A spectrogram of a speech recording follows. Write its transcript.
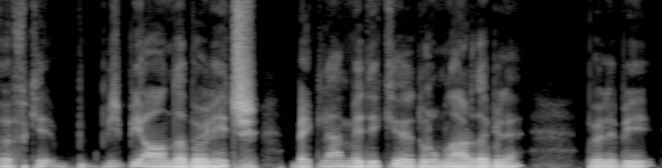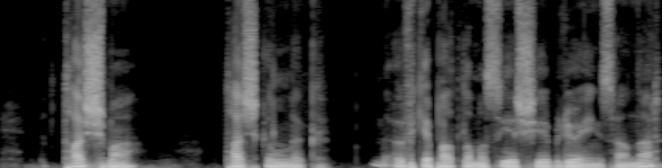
öfke bir, bir anda böyle hiç beklenmedik e, durumlarda bile böyle bir taşma, taşkınlık, öfke patlaması yaşayabiliyor insanlar.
